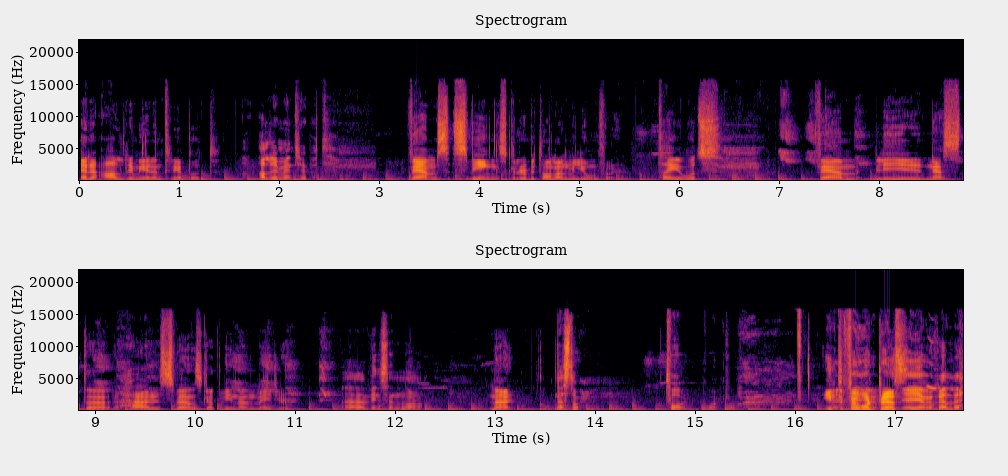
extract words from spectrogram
eller aldrig mer än tre putt? Aldrig mer än tre putt. Vems sving skulle du betala en miljon för? Tiger Woods. Vem blir nästa herr-svensk att vinna en Major? Uh, Vincent Norman. När? Nästa år. Två år. Två år. Inte för hård press. Jag ger mig själv det.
